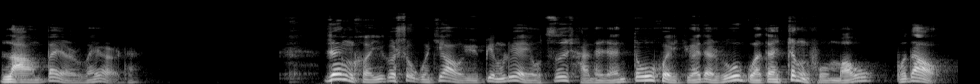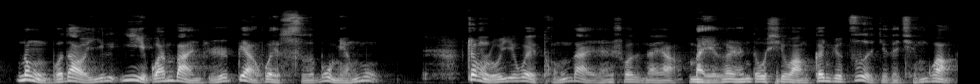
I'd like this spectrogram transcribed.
朗贝尔维尔呢？任何一个受过教育并略有资产的人都会觉得，如果在政府谋不到、弄不到一一官半职，便会死不瞑目。正如一位同代人说的那样，每个人都希望根据自己的情况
